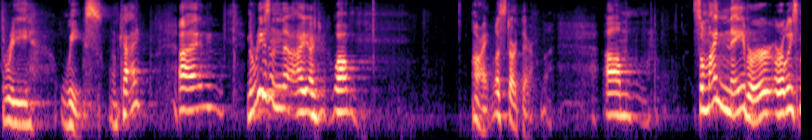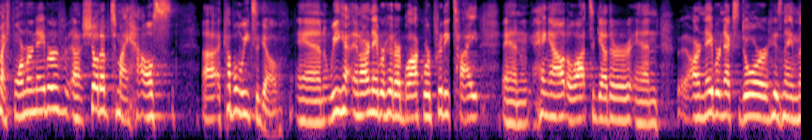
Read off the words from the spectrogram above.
three weeks. Okay? Uh, the reason I, I, well, all right, let's start there. Um, so, my neighbor, or at least my former neighbor, uh, showed up to my house uh, a couple weeks ago. And we, ha- in our neighborhood, our block, we're pretty tight and hang out a lot together. And our neighbor next door, his name,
